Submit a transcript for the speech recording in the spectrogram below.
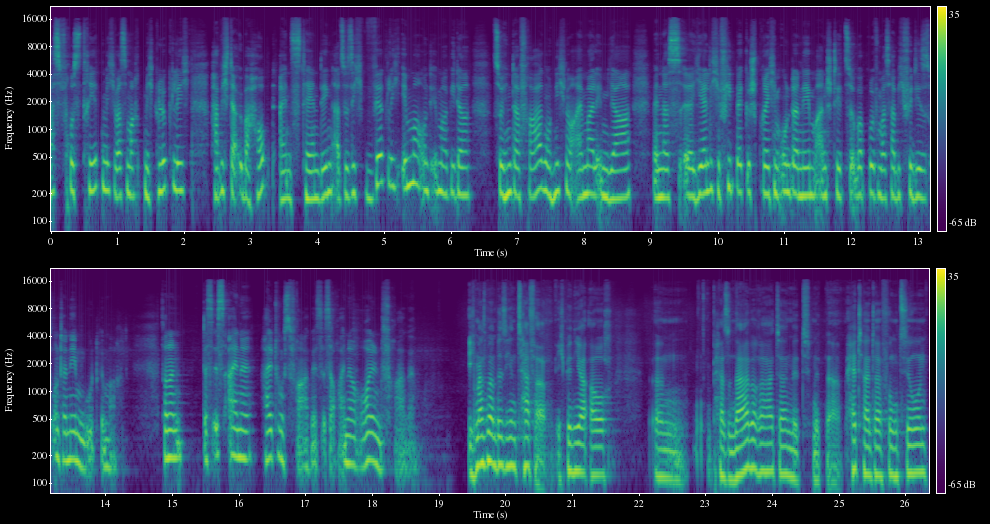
was frustriert mich, was macht mich glücklich, habe ich da überhaupt ein Standing? Also sich wirklich immer und immer wieder zu hinterfragen und nicht nur einmal im Jahr, wenn das äh, jährliche Feedbackgespräch im Unternehmen ansteht, zu überprüfen, was habe ich für dieses Unternehmen gut gemacht, sondern das ist eine Haltungsfrage, es ist auch eine Rollenfrage. Ich mache es mal ein bisschen tougher. Ich bin ja auch ähm, Personalberater mit, mit einer Headhunter-Funktion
